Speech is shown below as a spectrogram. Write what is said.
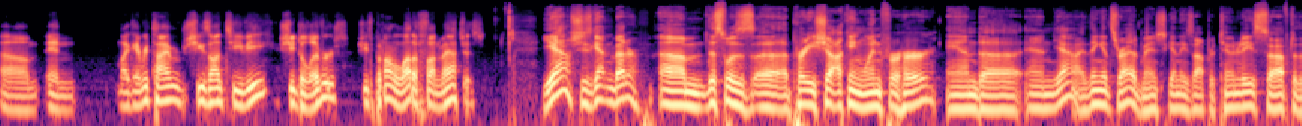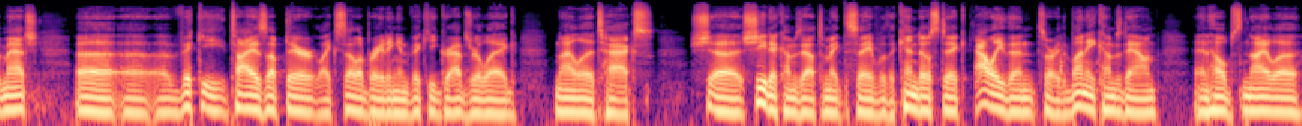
Um, and like every time she's on TV, she delivers. She's put on a lot of fun matches. Yeah, she's getting better. Um, this was a pretty shocking win for her, and uh, and yeah, I think it's rad, man. She's getting these opportunities. So after the match, uh, uh, uh, Vicky Ty is up there like celebrating, and Vicky grabs her leg. Nyla attacks. Sh- uh, Shida comes out to make the save with a kendo stick. Allie then, sorry, the bunny comes down and helps Nyla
